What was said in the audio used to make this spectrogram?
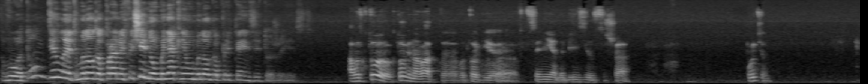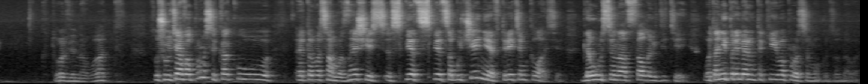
Вот, он делает много правильных вещей, но у меня к нему много претензий тоже есть. А вот кто, кто виноват э, в итоге э, в цене на бензин в США? Путин? Кто виноват? Слушай, у тебя вопросы, как у этого самого, знаешь, есть спец, спецобучение в третьем классе для умственно отсталых детей. Вот они примерно такие вопросы могут задавать.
